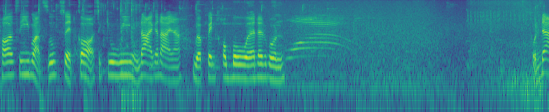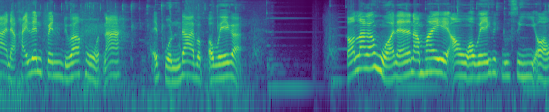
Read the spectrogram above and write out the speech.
พอซีหมัดซุปเสร็จก็สกิลวีของได้ก็ได้นะแบบเป็นคอมโบแล้วนะทุกคนผลได้เนี่ยใครเล่นเป็นหรือว่าโหดนะไอ้ผลได้แบบเอาเวกอะ ตอนแรกก็หัวเนี่ยแนะนำให้เอาเอาเวกสกิลซีออก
